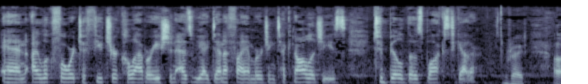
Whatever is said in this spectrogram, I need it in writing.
And I look forward to future collaboration as we identify emerging technologies to build those blocks together. Right. Uh,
